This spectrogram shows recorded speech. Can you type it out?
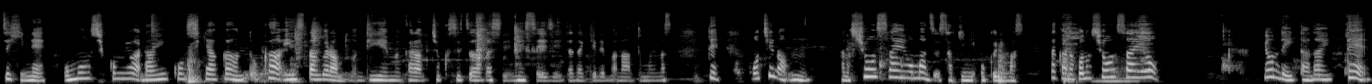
ぜひね、お申し込みは LINE 公式アカウントか Instagram の DM から直接私にメッセージいただければなと思います。で、もちろん、あの、詳細をまず先に送ります。だからこの詳細を読んでいただいて、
